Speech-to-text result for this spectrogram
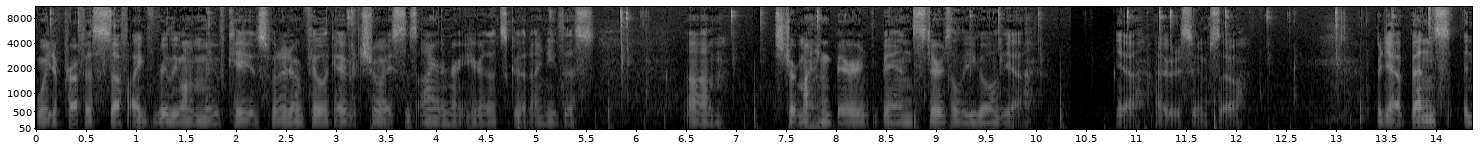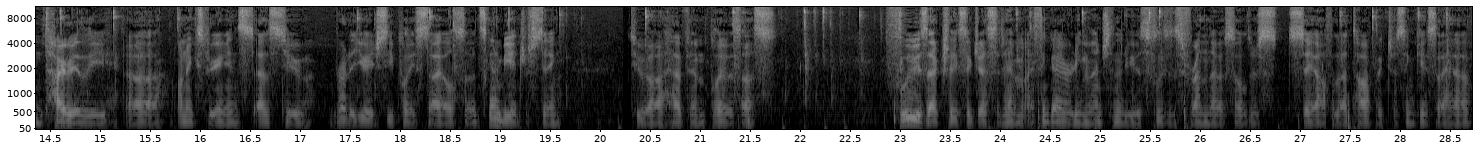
way to preface stuff. I really want to move caves, but I don't feel like I have a choice. This iron right here, that's good. I need this. Um, strip mining bear ban stairs illegal? Yeah. Yeah, I would assume so. But yeah, Ben's entirely uh, unexperienced as to Reddit UHC playstyle, so it's going to be interesting to uh, have him play with us. Flouze actually suggested him. I think I already mentioned that he was Flouze' friend, though, so I'll just stay off of that topic just in case I have.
